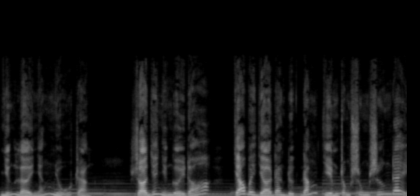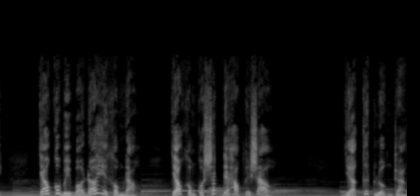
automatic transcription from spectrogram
những lời nhắn nhủ rằng so với những người đó, cháu bây giờ đang được đắm chìm trong sung sướng đây. Cháu có bị bỏ đói hay không nào? Cháu không có sách để học hay sao? Và kết luận rằng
